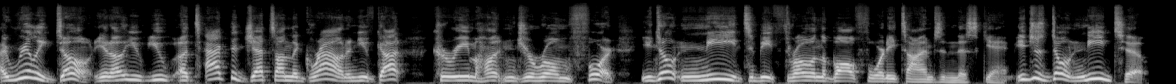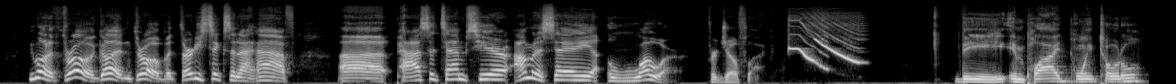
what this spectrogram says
I really don't. You know, you you attack the Jets on the ground and you've got Kareem Hunt and Jerome Ford. You don't need to be throwing the ball 40 times in this game. You just don't need to. You want to throw it, go ahead and throw it. But 36 and a half uh, pass attempts here, I'm going to say lower for Joe Flacco the implied point total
